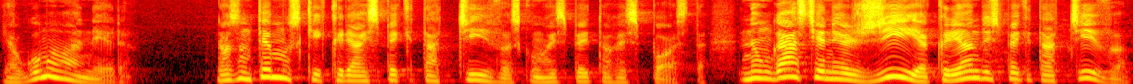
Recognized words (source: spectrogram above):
de alguma maneira. Nós não temos que criar expectativas com respeito à resposta. Não gaste energia criando expectativa,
